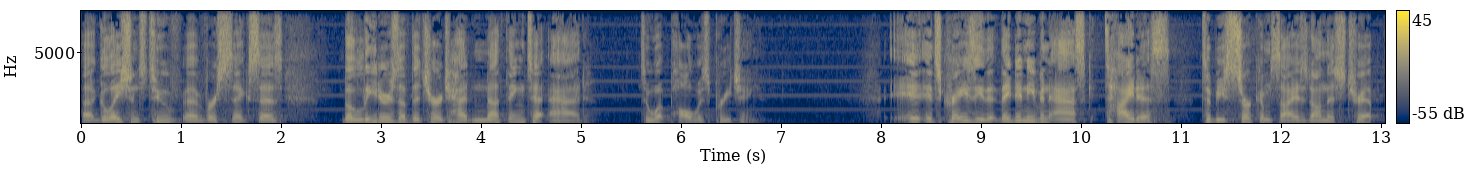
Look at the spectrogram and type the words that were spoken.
Uh, Galatians 2, uh, verse 6 says, The leaders of the church had nothing to add to what Paul was preaching. It, it's crazy that they didn't even ask Titus to be circumcised on this trip.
